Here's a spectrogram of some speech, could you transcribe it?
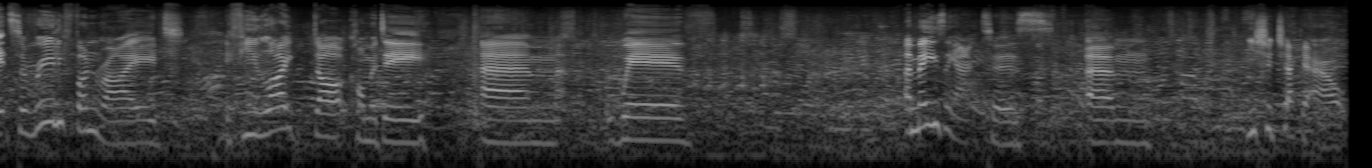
It's a really fun ride. If you like dark comedy um, with amazing actors, um, you should check it out.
